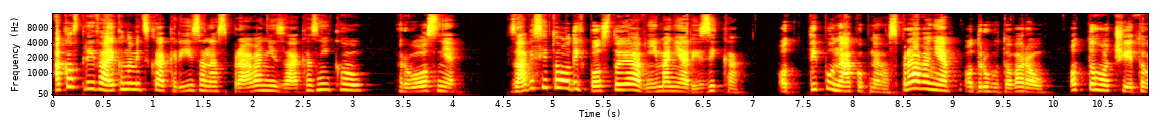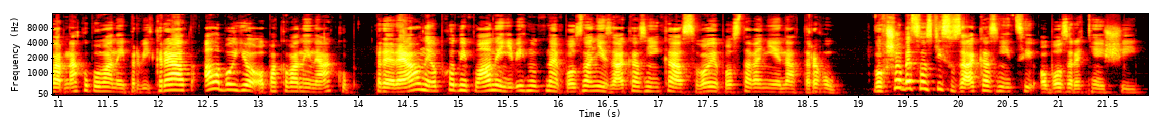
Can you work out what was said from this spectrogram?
Ako vplýva ekonomická kríza na správanie zákazníkov? Rôzne. Závisí to od ich postoja a vnímania rizika. Od typu nákupného správania, od druhu tovarov, od toho, či je tovar nakupovaný prvýkrát alebo ide o opakovaný nákup. Pre reálny obchodný plán je nevyhnutné poznanie zákazníka a svoje postavenie na trhu. Vo všeobecnosti sú zákazníci obozretnejší.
